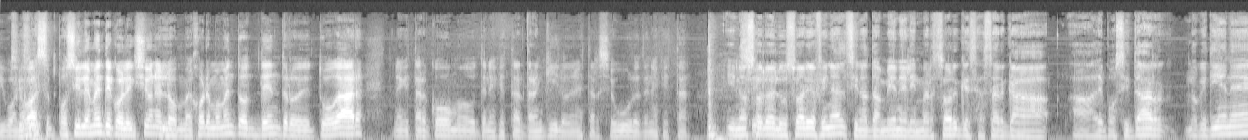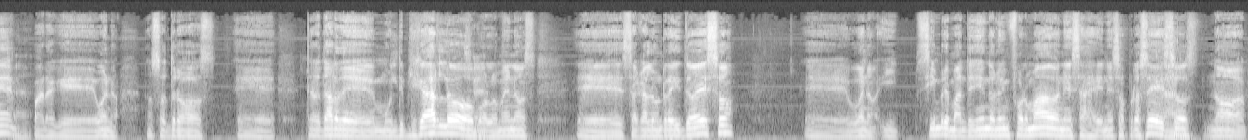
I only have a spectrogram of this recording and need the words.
y, bueno, sí, vas, sí. posiblemente colecciones los mejores momentos dentro de tu hogar, tenés que estar cómodo, tenés que estar tranquilo, tenés que estar seguro, tenés que estar... Y no Sí. solo el usuario final, sino también el inversor que se acerca a, a depositar lo que tiene Sí. para que, bueno, nosotros eh, tratar de multiplicarlo Sí. o por lo menos eh, sacarle un rédito a eso. Eh, bueno, y siempre manteniéndolo informado en esas en esos procesos, no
